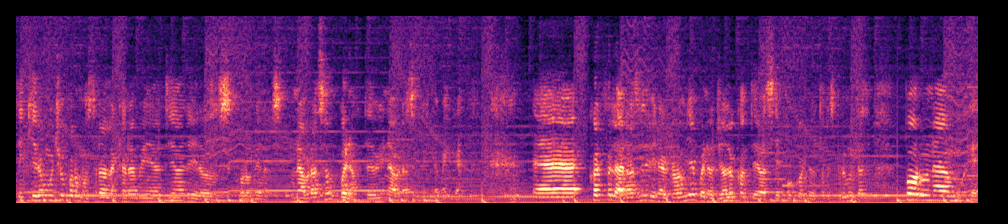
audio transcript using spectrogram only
Te quiero mucho por mostrar la cara bien de los colombianos. ¿Un abrazo? Bueno, te doy un abrazo, venga, venga. Eh, ¿Cuál fue la razón de venir a Colombia? Bueno, ya lo conté hace poco en otras preguntas. Por una mujer.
